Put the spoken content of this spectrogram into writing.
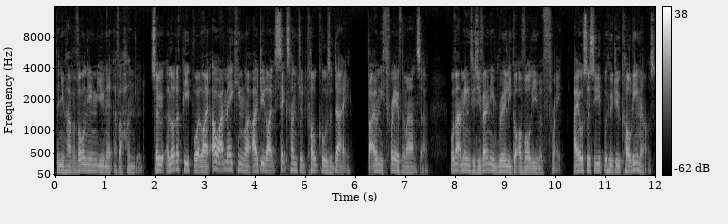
then you have a volume unit of a hundred. So a lot of people are like, oh, I'm making like, I do like 600 cold calls a day, but only three of them answer. What that means is you've only really got a volume of three. I also see people who do cold emails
